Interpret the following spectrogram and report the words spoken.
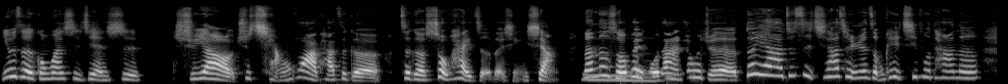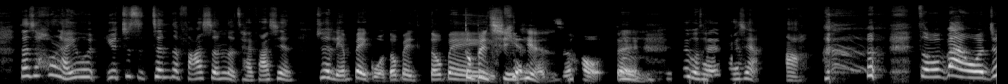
因为这个公关事件是需要去强化他这个这个受害者的形象。那那时候贝果当然就会觉得，嗯、对呀、啊，就是其他成员怎么可以欺负他呢？但是后来又会，又就是真的发生了，才发现，就是连贝果都被都被都被欺骗了之后，对，贝、嗯、果才发现啊，怎么办？我就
